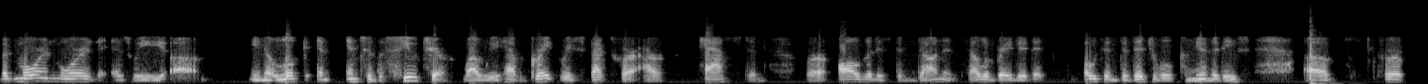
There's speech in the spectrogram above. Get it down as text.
But more and more, as we uh, you know look in, into the future, while we have great respect for our past and for all that has been done and celebrated at both individual communities, uh, for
